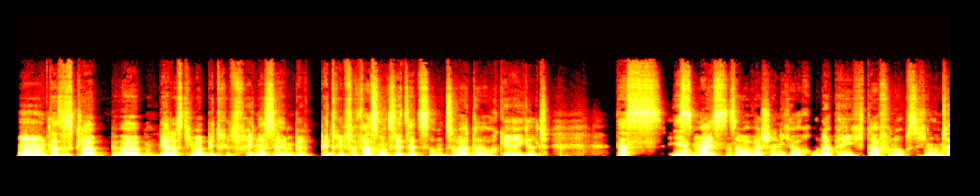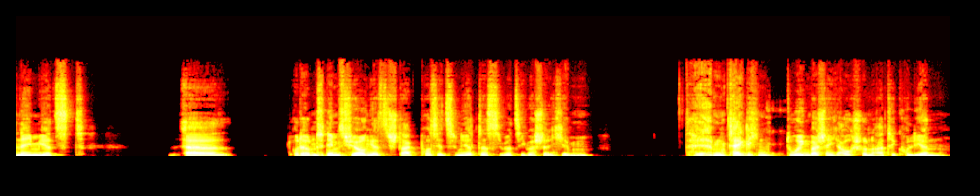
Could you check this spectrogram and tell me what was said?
Mhm, das ist klar. Ähm, ja, das Thema Betriebsfrieden, das ist ja im Betriebsverfassungsgesetz und so weiter auch geregelt. Das ja. ist meistens aber wahrscheinlich auch unabhängig davon, ob sich ein Unternehmen jetzt äh, oder Unternehmensführung jetzt stark positioniert. Das wird sich wahrscheinlich im, im täglichen Doing wahrscheinlich auch schon artikulieren.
